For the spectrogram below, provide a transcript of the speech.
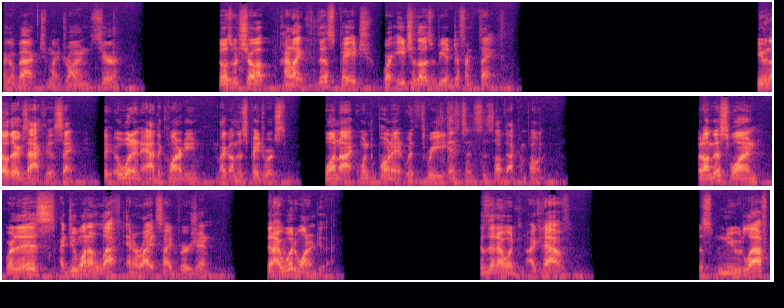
I go back to my drawings here, those would show up kind of like this page where each of those would be a different thing. Even though they're exactly the same. It wouldn't add the quantity like on this page where it's one, one component with three instances of that component. But on this one, where it is, I do want a left and a right side version, then I would want to do that. Because then I would, I could have this new left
